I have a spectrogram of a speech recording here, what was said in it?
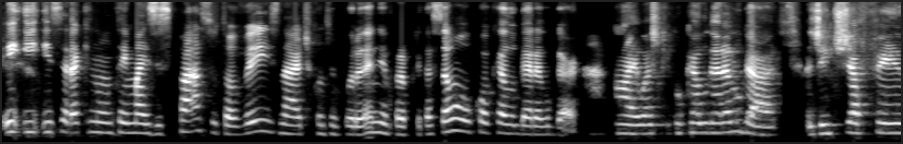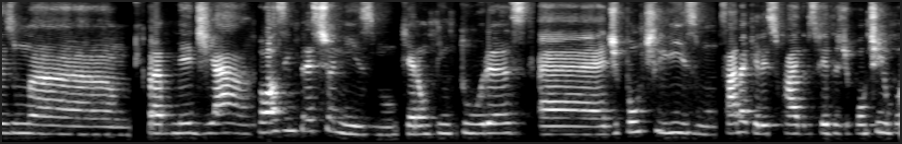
E, e, e será que não tem mais espaço, talvez, na arte contemporânea para aplicação ou qualquer lugar é lugar? Ah, eu acho que qualquer lugar é lugar. A gente já fez uma para mediar pós-impressionismo, que eram pinturas é, de pontilismo, sabe aqueles quadros feitos de pontinho, pontinho,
